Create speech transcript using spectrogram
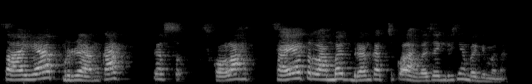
saya berangkat ke se- sekolah, saya terlambat berangkat sekolah, bahasa Inggrisnya bagaimana?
